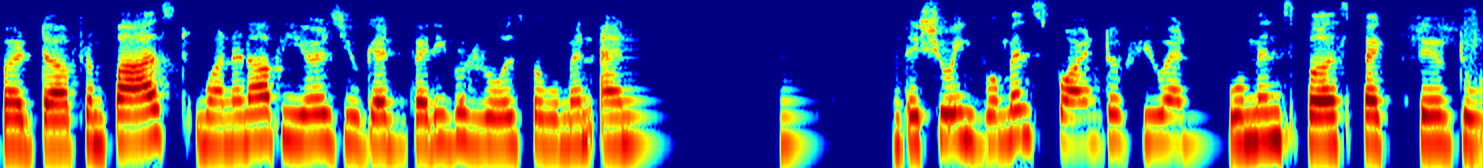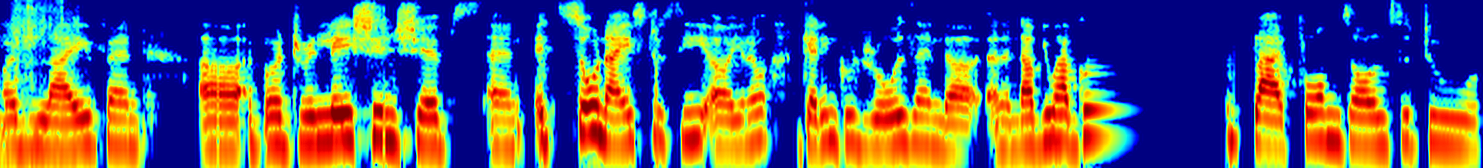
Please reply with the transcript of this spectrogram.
but uh, from past one and a half years you get very good roles for women and they're showing women's point of view and women's perspective towards life and uh, about relationships. And it's so nice to see uh, you know getting good roles and, uh, and now you have good platforms also to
